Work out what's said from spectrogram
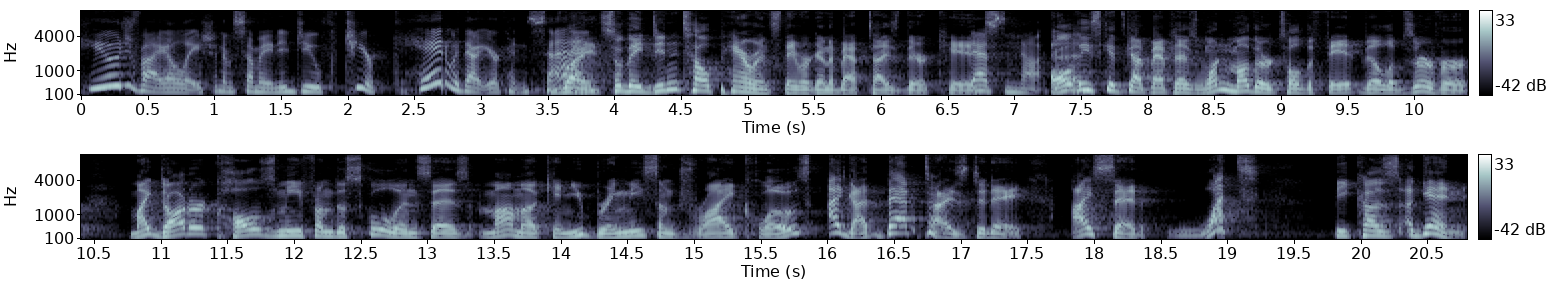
huge violation of somebody to do to your kid without your consent. Right. So they didn't tell parents they were going to baptize their kids. That's not All these kids got baptized. One mother told the Fayetteville Observer, "My daughter calls me from the school and says, "Mama, can you bring me some dry clothes? I got baptized today." I said, "What?" Because again,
